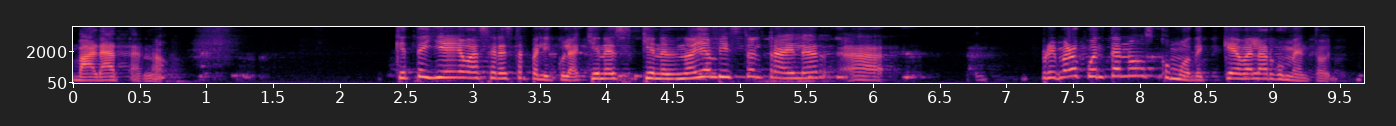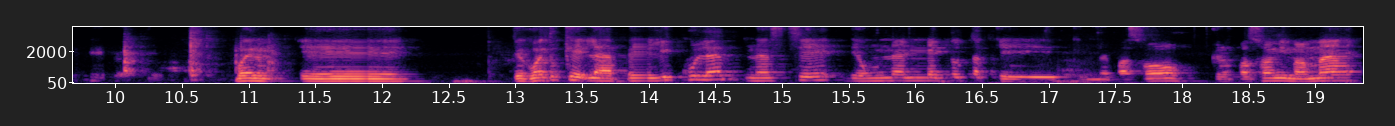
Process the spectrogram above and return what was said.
barata, ¿no? ¿Qué te lleva a hacer esta película? Quienes, quienes no hayan visto el tráiler, uh, primero cuéntanos como de qué va el argumento. Bueno, eh, te cuento que la película nace de una anécdota que, que, me pasó, que nos pasó a mi mamá,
